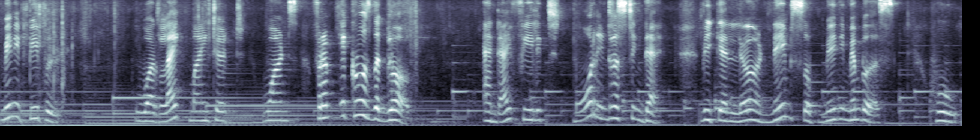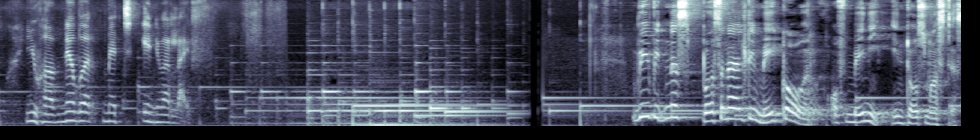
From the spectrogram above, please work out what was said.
many people who are like minded ones from across the globe, and I feel it more interesting that we can learn names of many members who you have never met in your life. We witness personality makeover of many in Toastmasters.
